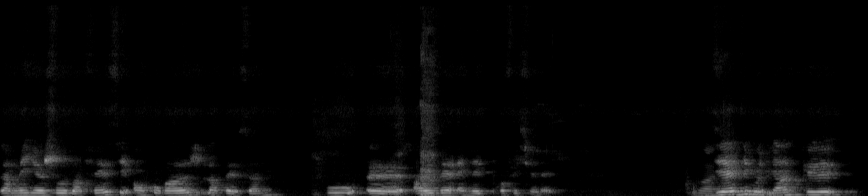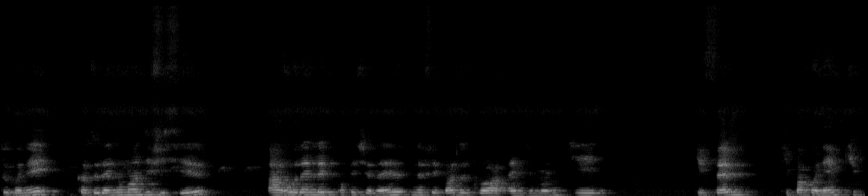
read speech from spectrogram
la meilleure chose à faire, c'est encourager la personne pour euh, aller vers un aide professionnelle. Voilà. Dire dis que tu connais, quand tu as des moments difficiles, un rôle d'un aide professionnelle ne fait pas de toi un démon qui, qui est faible, qui ne connaît, qui,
